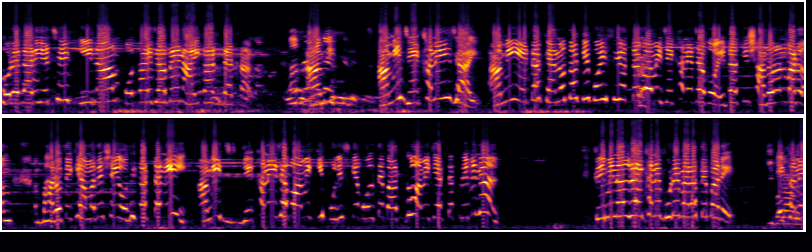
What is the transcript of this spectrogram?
ধরে দাঁড়িয়েছে কি নাম কোথায় যাবেন আই কার্ড দেখান। আমি আমি যেখানেই যাই আমি এটা কেন তাকে কৈফিয়ত দেবো? আমি যেখানে যাব এটা কি সাধারণ ভারতে কি আমাদের সেই অধিকারটা নেই? আমি যেখানেই যাব আমি কি পুলিশকে বলতে বাধ্য? আমি কি একটা ক্রিমিনাল ক্রিমিনালরা এখানে ঘুরে বেড়াতে পারে। এখানে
